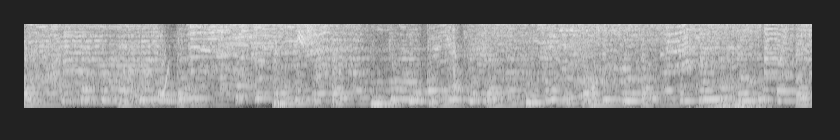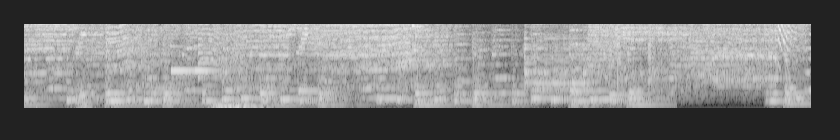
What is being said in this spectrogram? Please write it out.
Thank Thank you.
